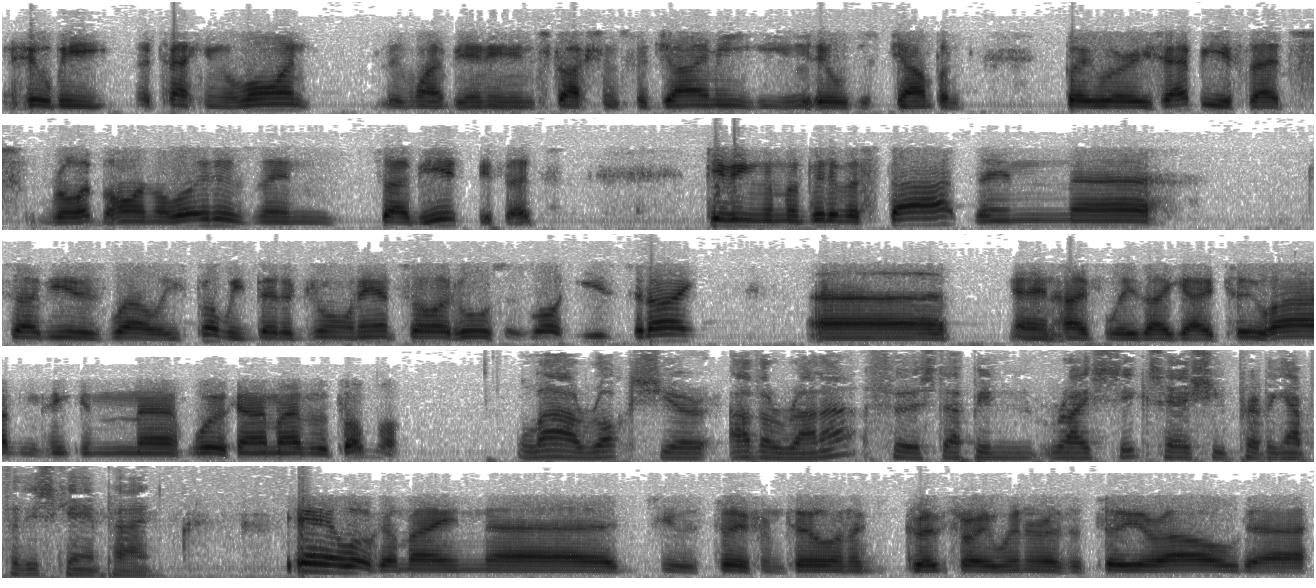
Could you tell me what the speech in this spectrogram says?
he'll be attacking the line. There won't be any instructions for Jamie. He, he'll just jump and be where he's happy. If that's right behind the leaders, then so be it. If that's giving them a bit of a start, then uh, so be it as well. He's probably better drawn outside horses like he is today. Uh, and hopefully they go too hard and he can uh, work home over the top line. La Rock's your other runner, first up in race six. How's she prepping up for this campaign? Yeah, look, I mean, uh, she was two from two and a Group 3 winner as a two-year-old. Uh,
